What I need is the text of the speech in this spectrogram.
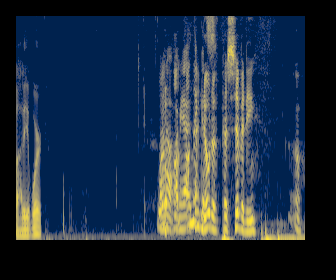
body of work. Well, no, I on, mean, I on that think note it's- of passivity, oh,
